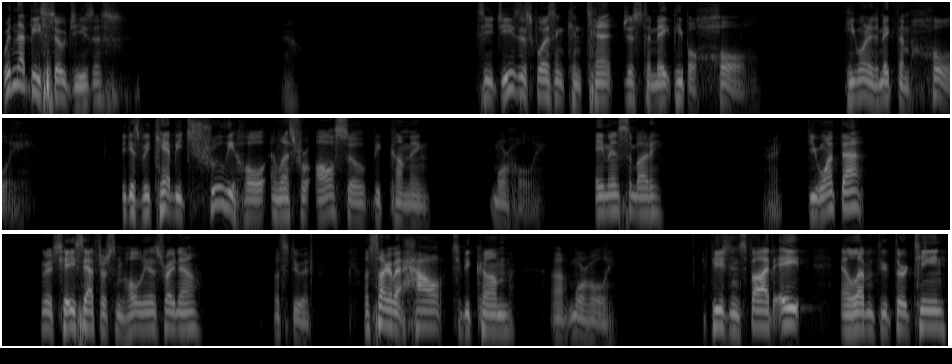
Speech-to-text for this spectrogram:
Wouldn't that be so Jesus? See, Jesus wasn't content just to make people whole, he wanted to make them holy because we can't be truly whole unless we're also becoming more holy. Amen, somebody? All right. Do you want that? You want to chase after some holiness right now? Let's do it. Let's talk about how to become uh, more holy. Ephesians 5 8 and 11 through 13.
